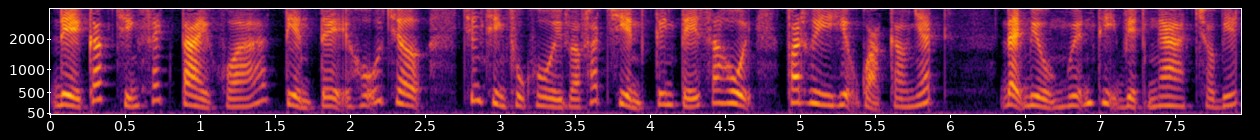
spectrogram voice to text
để các chính sách tài khóa, tiền tệ hỗ trợ, chương trình phục hồi và phát triển kinh tế xã hội phát huy hiệu quả cao nhất. Đại biểu Nguyễn Thị Việt Nga cho biết.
